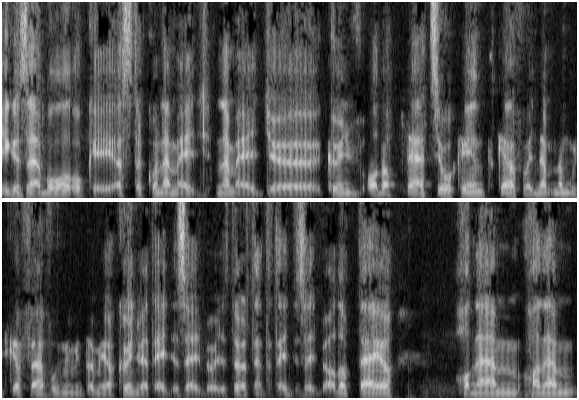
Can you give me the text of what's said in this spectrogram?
igazából oké, okay, ezt akkor nem egy, nem egy könyv adaptációként kell, vagy nem, nem úgy kell felfogni, mint ami a könyvet egy az egybe, vagy a történetet egy az egybe adaptálja, hanem, hanem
